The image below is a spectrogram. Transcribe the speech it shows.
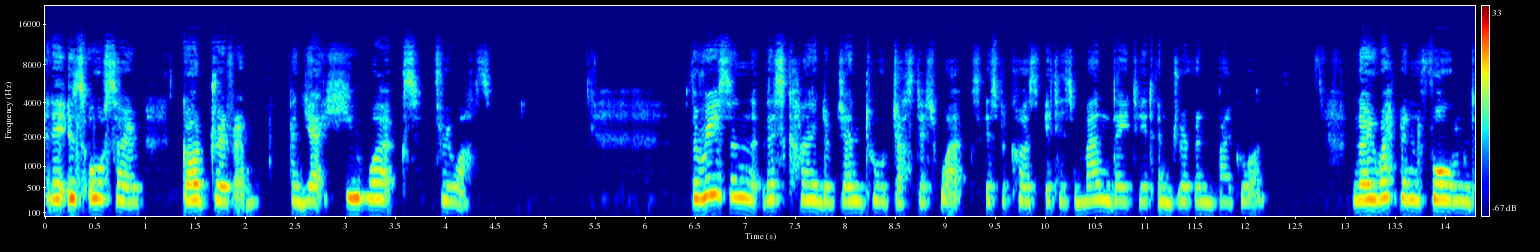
And it is also God driven, and yet He works through us. The reason this kind of gentle justice works is because it is mandated and driven by God. No weapon formed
